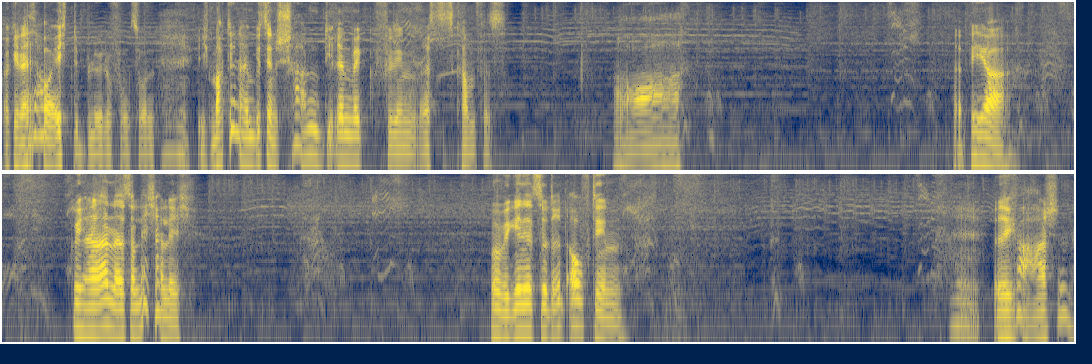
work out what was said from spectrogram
Okay, das ist aber echt eine blöde Funktion. Ich mache den ein bisschen Schaden, die rennen weg für den Rest des Kampfes. Oh. Ja, Guck an, das ist doch lächerlich. So, wir gehen jetzt zu dritt auf den. Will ich verarschen?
